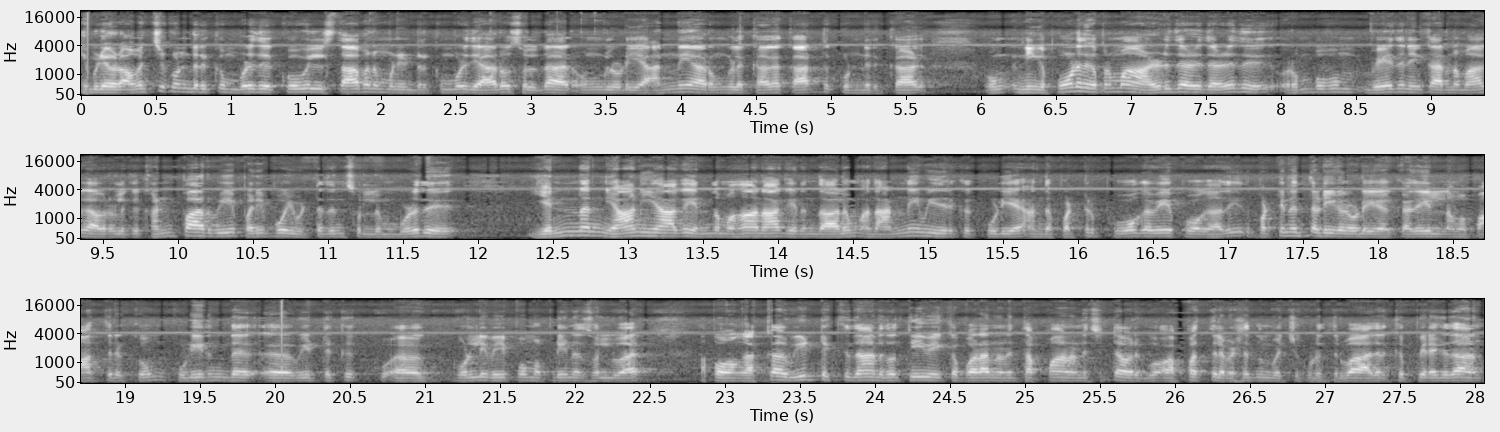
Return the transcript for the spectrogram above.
இப்படி அவர் அமைச்சு கொண்டிருக்கும் பொழுது கோவில் ஸ்தாபனம் பண்ணிட்டு இருக்கும் பொழுது யாரோ சொல்கிறார் உங்களுடைய அன்னையார் உங்களுக்காக காத்து கொண்டிருக்காள். உங் நீங்கள் போனதுக்கப்புறமா அழுது அழுது அழுது ரொம்பவும் வேதனை காரணமாக அவர்களுக்கு கண் பார்வையே பறிப்போய் விட்டதுன்னு சொல்லும் பொழுது என்ன ஞானியாக எந்த மகானாக இருந்தாலும் அந்த அன்னை மீது இருக்கக்கூடிய அந்த பற்று போகவே போகாது. இது பட்டினத்தடிகளுடைய கதையில் நம்ம பார்த்துருக்கோம். குடியிருந்த வீட்டுக்கு கொல்லி வைப்போம் அப்படின்னு சொல்லுவார். அப்போ அவங்க அக்கா வீட்டுக்கு தான் ஏதோ தீ வைக்க போறான்னு தப்பாக நினச்சிட்டு அவருக்கு அப்பத்தில் விஷத்தம் வச்சு கொடுத்துருவா. அதற்கு பிறகுதான்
